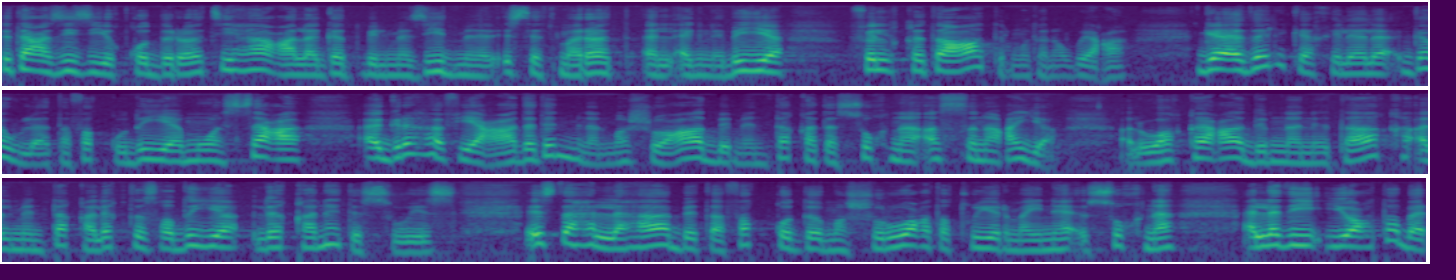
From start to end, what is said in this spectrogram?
لتعزيز قدراتها على جذب المزيد من الاستثمارات الأجنبية في القطاعات المتنوعة. جاء ذلك خلال جولة تفقدية موسعة أجرها في عدد من المشروعات بمنطقة السخنة الصناعية الواقعة ضمن نطاق المنطقة الاقتصادية لقناة السويس. استهلها بتفقد مشروع تطوير ميناء السخنة الذي يعتبر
